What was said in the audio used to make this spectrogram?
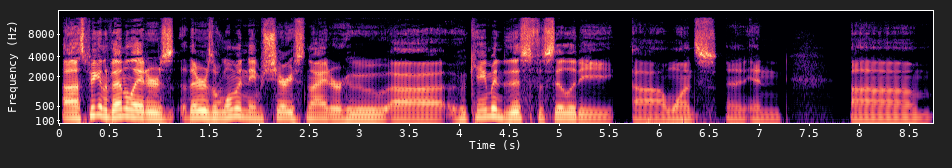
Uh, speaking of ventilators, there's a woman named Sherry Snyder who uh, who came into this facility uh, once and, and um,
